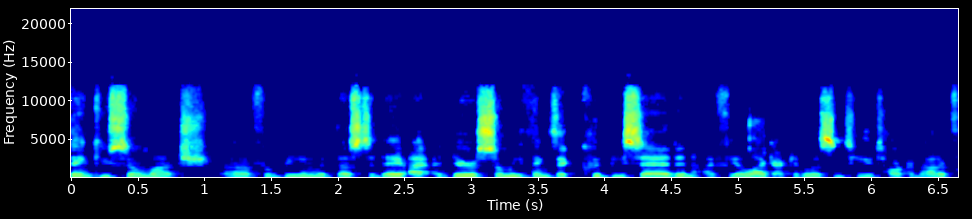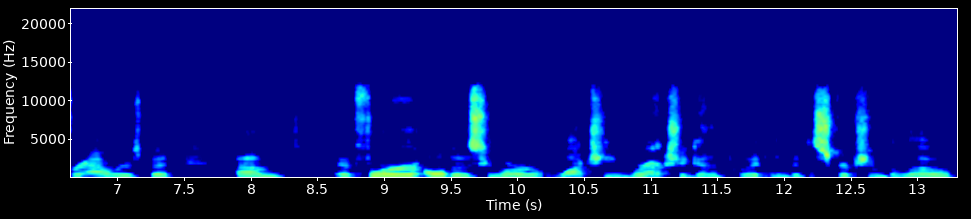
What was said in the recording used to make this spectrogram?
thank you so much uh, for being with us today. I, there are so many things that could be said, and I feel like I could listen to you talk about it for hours, but um, uh, for all those who are watching, we're actually going to put in the description below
